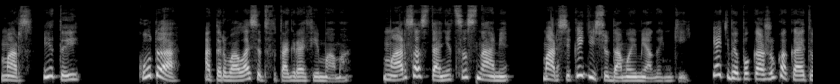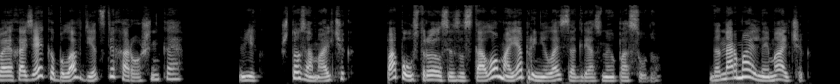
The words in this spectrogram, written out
Марс, и ты». «Куда?» — оторвалась от фотографии мама. «Марс останется с нами. Марсик, иди сюда, мой мягонький. Я тебе покажу, какая твоя хозяйка была в детстве хорошенькая». «Вик, что за мальчик?» Папа устроился за столом, а я принялась за грязную посуду. «Да нормальный мальчик.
